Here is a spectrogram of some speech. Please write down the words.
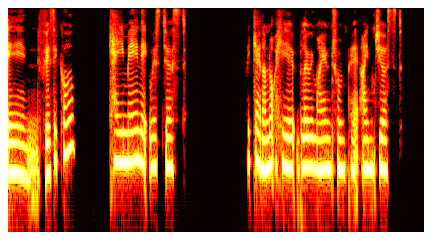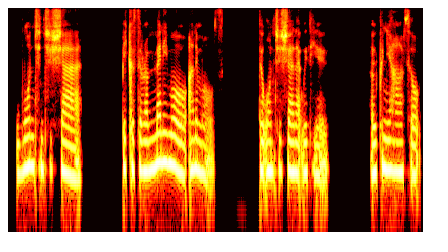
in physical came in. It was just, again, I'm not here blowing my own trumpet. I'm just wanting to share because there are many more animals that want to share that with you. Open your heart up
